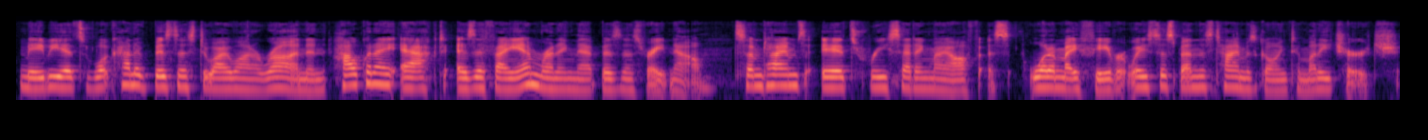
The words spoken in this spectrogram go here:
Maybe it's what kind of business do I want to run and how can I act as if I am running that business right now? Sometimes it's resetting my office. One of my favorite ways to spend this time is going to Money Church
